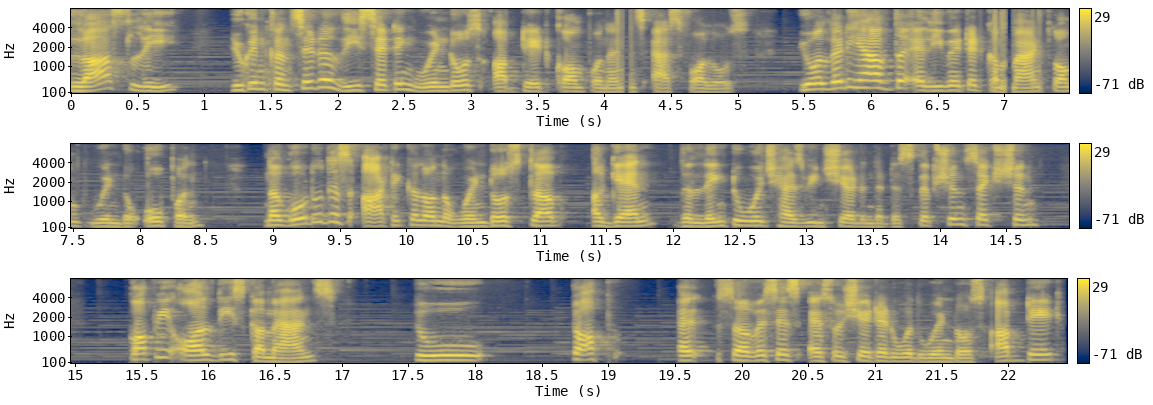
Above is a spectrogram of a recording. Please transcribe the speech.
Lastly, you can consider resetting Windows Update components as follows. You already have the elevated command prompt window open. Now go to this article on the Windows Club Again, the link to which has been shared in the description section. Copy all these commands to top uh, services associated with Windows Update.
